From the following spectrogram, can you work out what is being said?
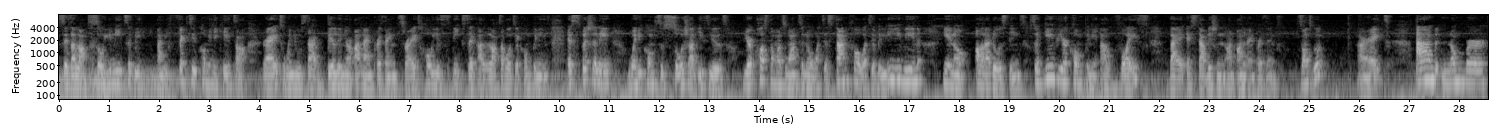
says a lot. So you need to be an effective communicator, right? When you start building your online presence, right? How you speak says a lot about your companies, especially when it comes to social issues your customers want to know what you stand for what you believe in you know all of those things. So give your company a voice by establishing an online presence. Sounds good? All right. And number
